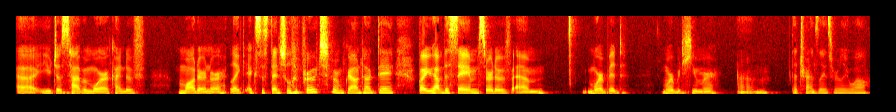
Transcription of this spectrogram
uh, you just have a more kind of modern or like existential approach from Groundhog Day, but you have the same sort of um, morbid, morbid humor um, that translates really well.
